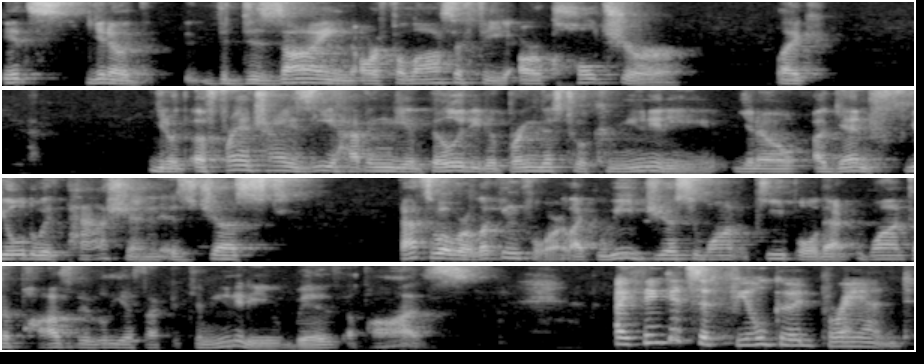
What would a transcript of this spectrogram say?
it's, you know, the design, our philosophy, our culture, like you know, a franchisee having the ability to bring this to a community, you know, again, fueled with passion is just that's what we're looking for. Like we just want people that want to positively affect the community with a Pause. I think it's a feel good brand.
